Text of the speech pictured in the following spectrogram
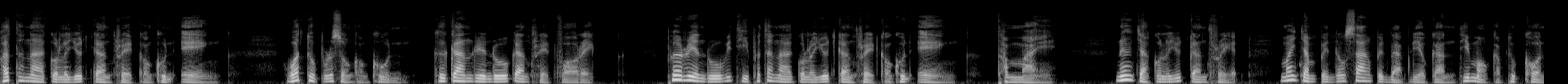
พัฒนากลยุทธ์การเทรดของคุณเอง วัตถุประสงค์ของคุณ คือการเรียนรู้การเทรด Forex เพื่อเรียนรู้วิธีพัฒนากลยุทธ์การเทรดของคุณเอง ทำไม เนื่องจากกลยุทธ์การเทรดไม่จำเป็นต้องสร้างเป็นแบบเดียวกันที่เหมาะกับทุกคน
